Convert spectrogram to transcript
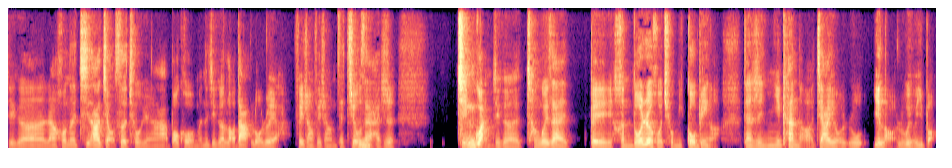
这个，然后呢，其他角色球员啊，包括我们的这个老大洛瑞啊，非常非常在季后赛还是，尽管这个常规赛被很多热火球迷诟病啊，但是你一看到啊，家有如一老，如有一宝，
